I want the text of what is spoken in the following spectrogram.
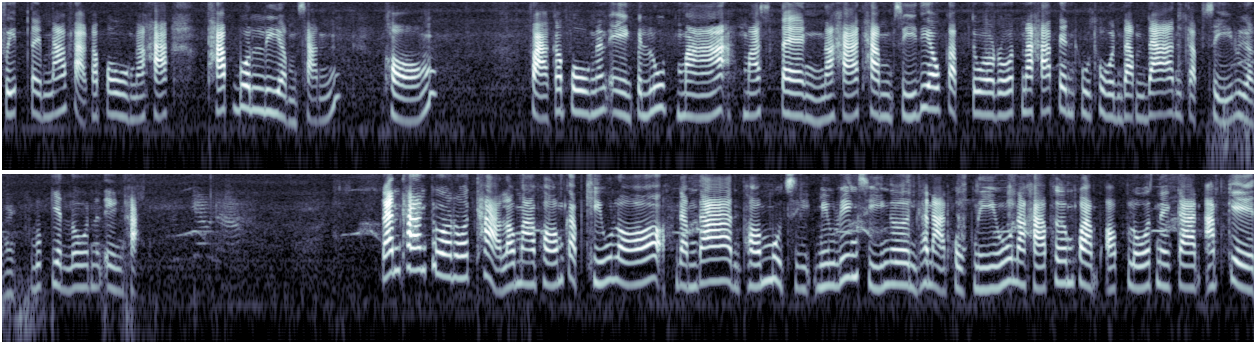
ฟิตเต็มหน้าฝากระโปรงนะคะ ทับบนเหลี่ยมสันของฝากระโปรงนั่นเองเป็นรูปม้ามาสแตงนะคะทำสีเดียวกับตัวรถนะคะ เป็นทูโทนดำด้านกับสีเหลืองลูกเยลโล่นั่นเองค่ะ ด้านข้างตัวรถค่ะ เรามาพร้อมกับคิ้วล้อดำด้าน พร้อมหมุดมิลลิ่งสีเงินขนาด 6 นิ้วนะคะ เพิ่มความออฟโรดในการอัปเกรด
